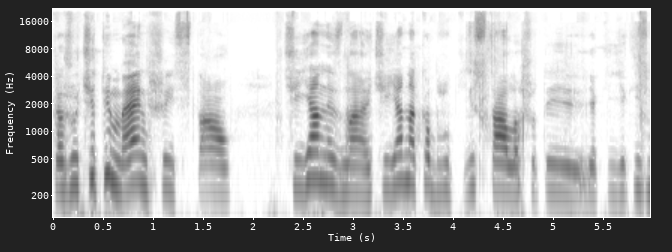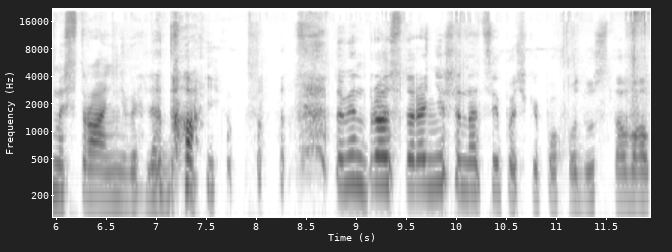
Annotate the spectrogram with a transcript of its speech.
Кажу, чи ти менший став, чи я не знаю, чи я на каблуки стала, що ти які, якісь ми странні виглядаємо. То він просто раніше на ципочки, походу, ставав.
